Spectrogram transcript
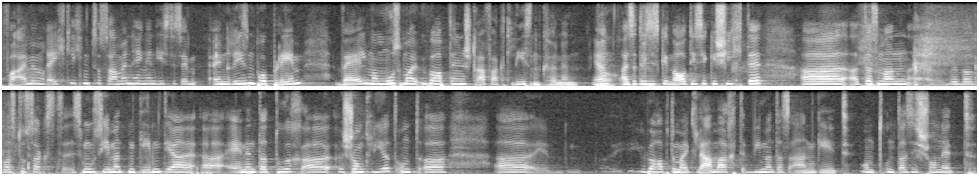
vor allem im rechtlichen Zusammenhängen ist es ein, ein Riesenproblem, weil man muss mal überhaupt einen Strafakt lesen können. Ja? ja. Also das ist genau diese Geschichte, äh, dass man, äh, was du sagst, es muss jemanden geben, der äh, einen dadurch äh, jongliert und äh, äh, überhaupt einmal klar macht, wie man das angeht. Und, und das ist schon nicht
